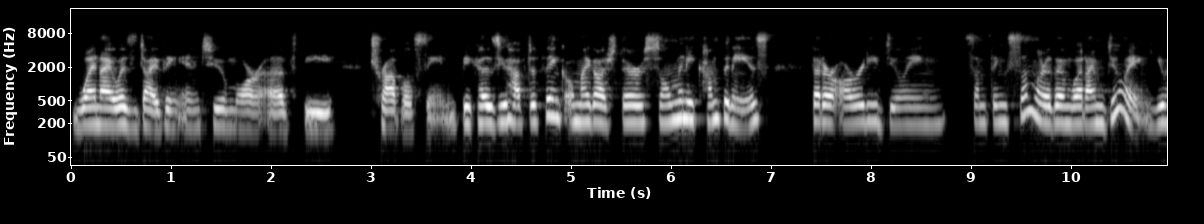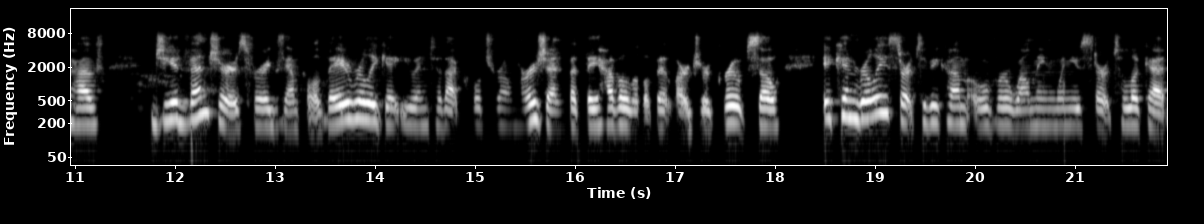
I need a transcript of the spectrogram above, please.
when I was diving into more of the travel scene because you have to think, oh my gosh, there are so many companies that are already doing something similar than what I'm doing. You have G Adventures, for example, they really get you into that cultural immersion, but they have a little bit larger group. So it can really start to become overwhelming when you start to look at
